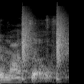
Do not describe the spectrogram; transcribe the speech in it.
enjoy myself.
